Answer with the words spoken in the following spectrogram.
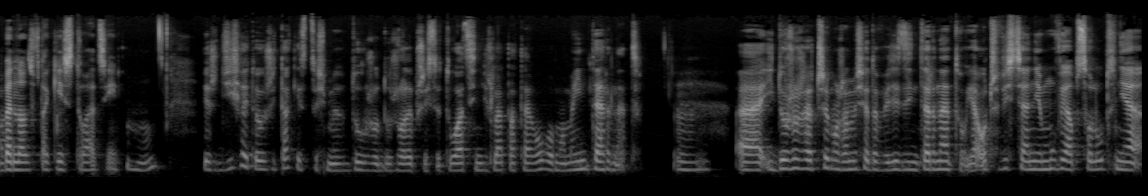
będąc w takiej sytuacji? Mhm. Wiesz, dzisiaj to już i tak jesteśmy w dużo, dużo lepszej sytuacji niż lata temu, bo mamy internet. Mm. E, I dużo rzeczy możemy się dowiedzieć z internetu. Ja oczywiście nie mówię absolutnie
